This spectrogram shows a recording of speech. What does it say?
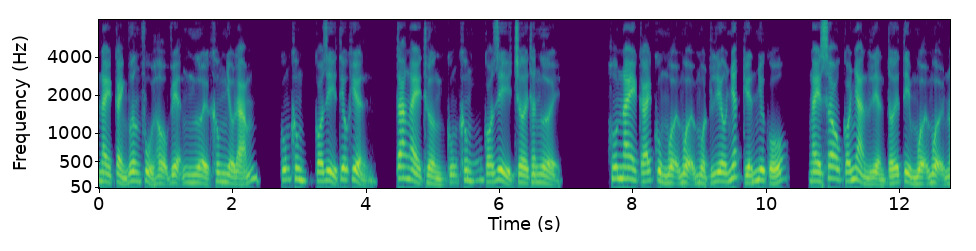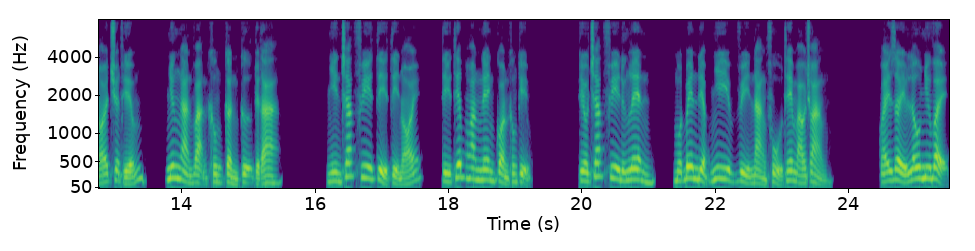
này cảnh vương phủ hậu viện người không nhiều lắm, cũng không có gì tiêu khiển, ta ngày thường cũng không có gì chơi thân người. Hôm nay cái cùng muội muội một liêu nhất kiến như cố, ngày sau có nhàn liền tới tìm muội muội nói chuyện hiếm nhưng ngàn vạn không cần cự tuyệt ta. Nhìn Trác Phi tỷ tỷ nói, tỷ thiếp hoan nên còn không kịp. Tiêu Trác Phi đứng lên, một bên Điệp Nhi vì nàng phủ thêm áo choàng. Quấy giày lâu như vậy,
